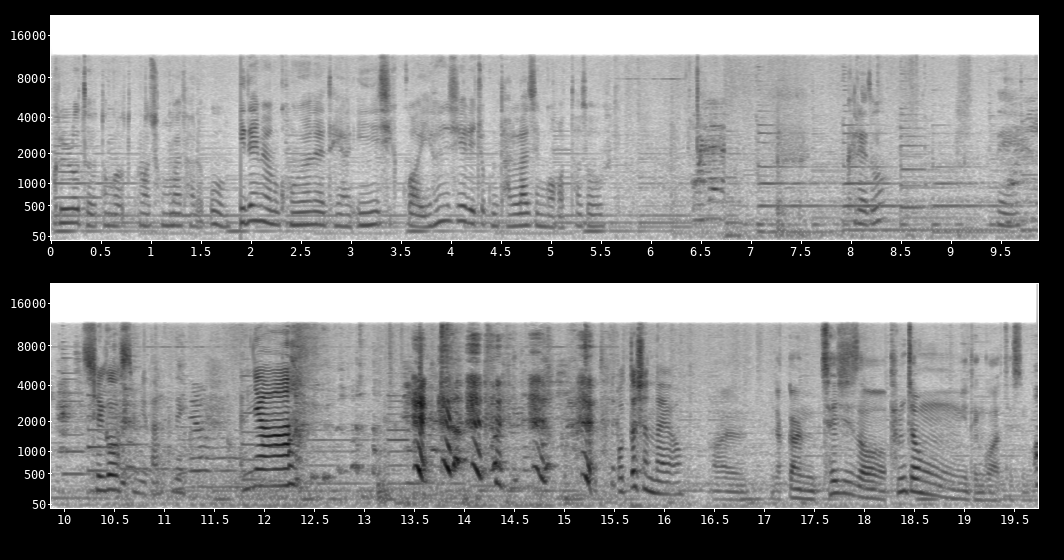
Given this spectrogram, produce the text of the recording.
글로 들었던 거랑 정말 다르고 비대면 공연에 대한 인식과 이 현실이 조금 달라진 것 같아서 그래도 네 즐거웠습니다. 네 안녕. 어떠셨나요? 아, 약간 셋이서 탐정이 된 것 같았습니다.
